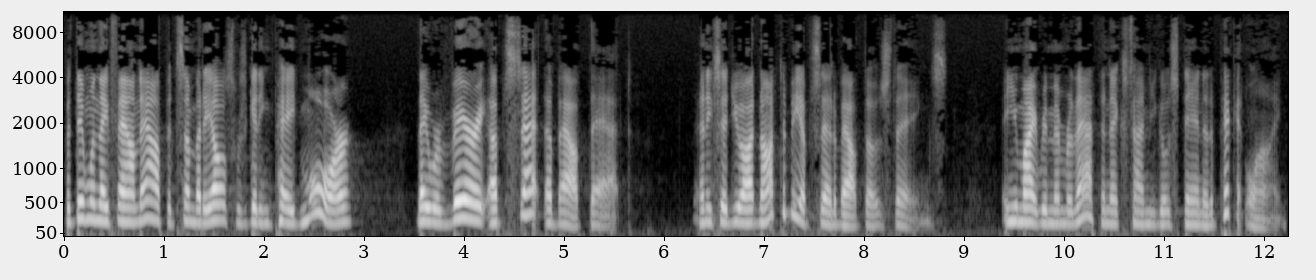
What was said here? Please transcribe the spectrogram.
but then when they found out that somebody else was getting paid more, they were very upset about that. And he said, You ought not to be upset about those things. And you might remember that the next time you go stand in a picket line.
